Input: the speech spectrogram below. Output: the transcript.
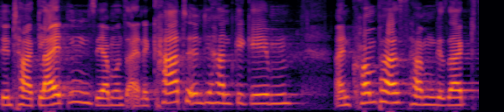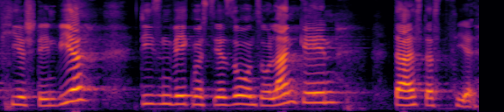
den Tag leiten. Sie haben uns eine Karte in die Hand gegeben, einen Kompass, haben gesagt, hier stehen wir, diesen Weg müsst ihr so und so lang gehen, da ist das Ziel.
